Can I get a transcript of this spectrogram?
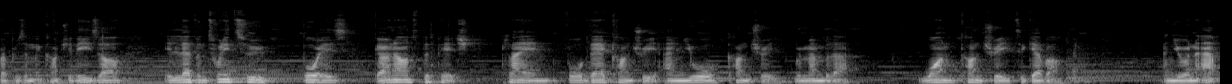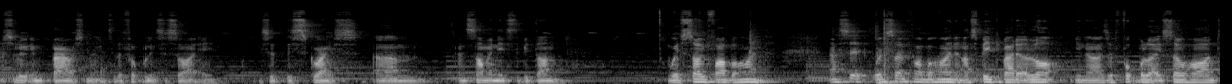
represent the country. These are 11, 22 boys going out onto the pitch playing for their country and your country. Remember that. One country together. And you're an absolute embarrassment to the footballing society. It's a disgrace, um, and something needs to be done. We're so far behind. That's it. We're so far behind, and I speak about it a lot. You know, as a footballer, it's so hard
